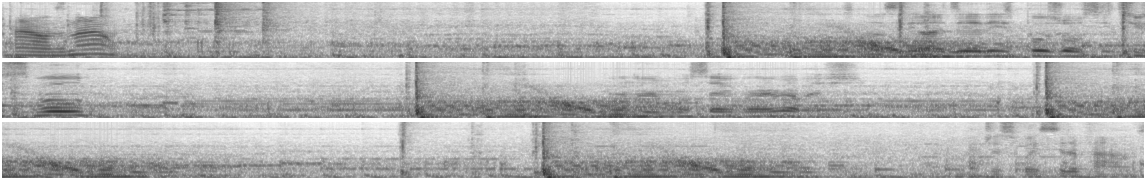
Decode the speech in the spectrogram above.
pound now. So that's the idea. These balls are obviously too small. And I'm also very rubbish. I just wasted a pound.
